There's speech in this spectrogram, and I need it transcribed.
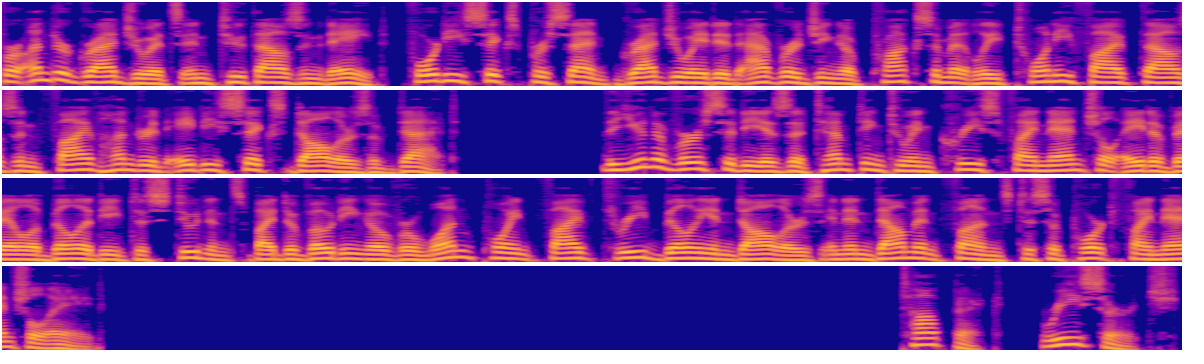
For undergraduates in 2008, 46% graduated averaging approximately $25,586 of debt. The university is attempting to increase financial aid availability to students by devoting over $1.53 billion in endowment funds to support financial aid. Research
